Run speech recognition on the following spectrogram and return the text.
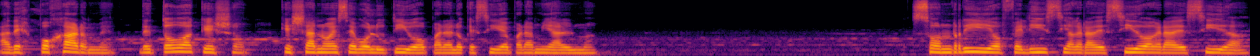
a despojarme de todo aquello que ya no es evolutivo para lo que sigue para mi alma. Sonrío feliz y agradecido, agradecida.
